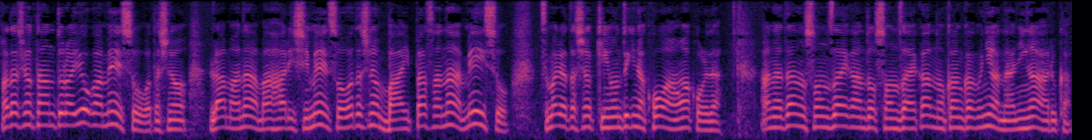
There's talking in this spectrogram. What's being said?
私のタントラヨガ瞑想、私のラマナマハリシ瞑想、私のバイパサナ瞑想、つまり私の基本的な考案はこれだ。あなたの存在感と存在感の感覚には何があるか。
